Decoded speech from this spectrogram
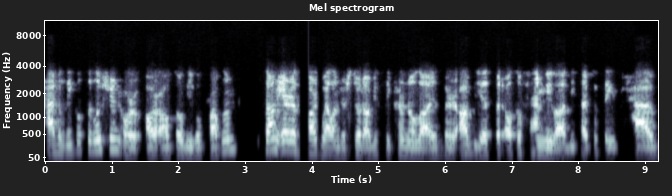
have a legal solution or are also legal problems. Some areas are well understood. Obviously, criminal law is very obvious, but also family law, these types of things have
